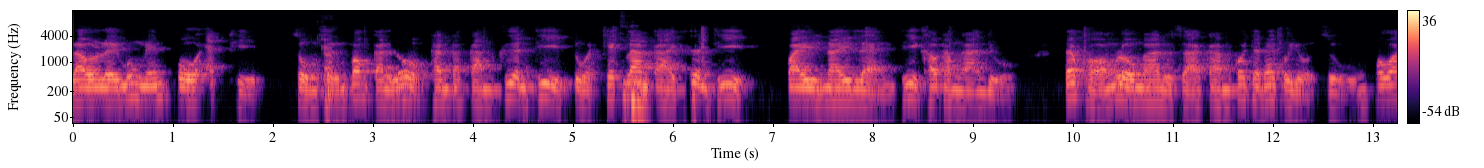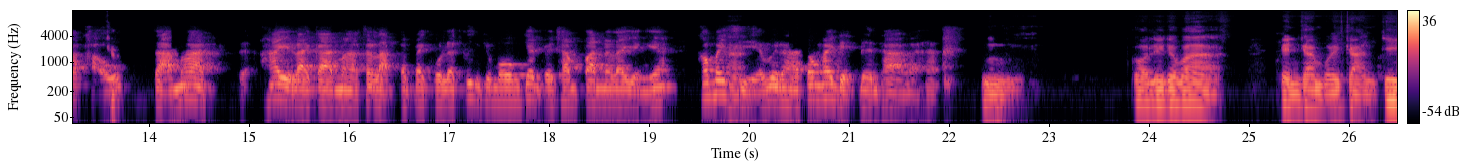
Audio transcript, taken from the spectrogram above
เราเลยมุ่งเน้น proactive ส่งเสริมป้องกันโรคทันตกรรมเคลื่อนที่ตรวจเช็คร่างกายเคลื่อนที่ไปในแหล่งที่เขาทำงานอยู่เจ้าของโรงงานอุตสาหกรรมก็จะได้ประโยชน์สูง เพราะว่าเขาสามารถให้รายการมาสลับกันไปคนละครึ่งชั่วโมง เช่นไปทำฟันอะไรอย่างเงี้ยเขาไม่อ่าเสียเวลาต้องให้เด็กเดินทางอะฮะ อืม ก็เรียกได้ว่าเป็นการบริการที่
